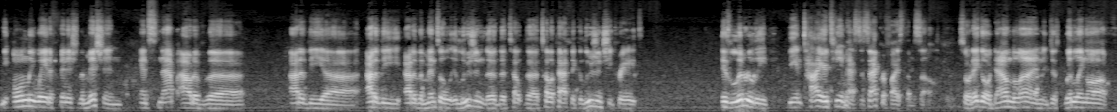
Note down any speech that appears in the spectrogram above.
the only way to finish the mission and snap out of the out of the uh, out of the out of the mental illusion, the the, te- the telepathic illusion she creates, is literally the entire team has to sacrifice themselves. So they go down the line and just whittling off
